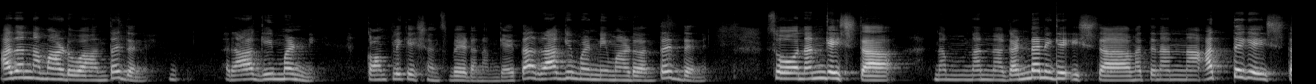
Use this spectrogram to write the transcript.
ಅದನ್ನು ಮಾಡುವ ಅಂತ ಇದ್ದೇನೆ. ರಾಗಿ ಮಣ್ಣಿ. ಕಾಂಪ್ಲಿಕೇಶನ್ಸ್ ಬೇಡ ನಮಗೆ, ಆಯಿತಾ? ರಾಗಿ ಮಣ್ಣಿ ಮಾಡು ಅಂತ ಇದ್ದೇನೆ. ಸೊ ನನಗೆ ಇಷ್ಟ ನಮ್ಮ ನನ್ನ ಗಂಡನಿಗೆ ಇಷ್ಟ, ಮತ್ತು ನನ್ನ ಅತ್ತೆಗೆ ಇಷ್ಟ.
